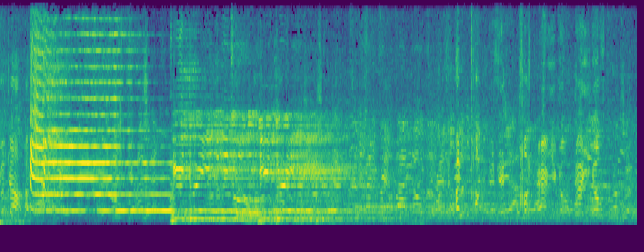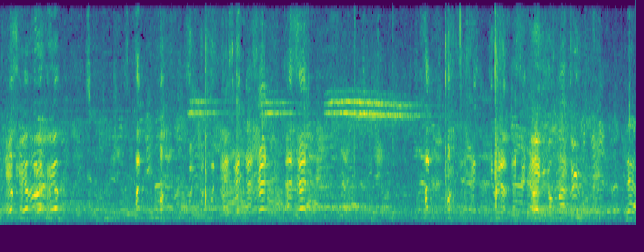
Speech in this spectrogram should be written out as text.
Good job. Period three, individual. Period three. Hut. Up. That's it. Up. There you go. There you go. Up. Up. Up. Up. Hut. Up. Quick. Quick. Quick. That's it. That's it. That's it. Hut. Up. That's it. Get rid of it. That's it. There you go. Five, two. Yeah.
